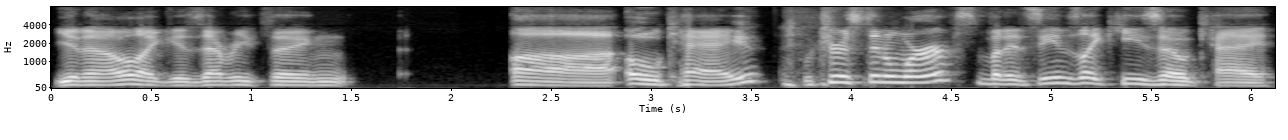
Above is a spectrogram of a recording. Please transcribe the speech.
You know, like is everything uh okay with Tristan Wirfs? But it seems like he's okay.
